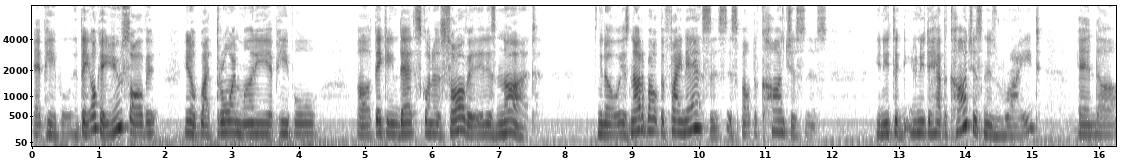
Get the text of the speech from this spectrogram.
at people and think, okay, you solve it, you know, by throwing money at people, uh, thinking that's going to solve it. And it's not. You know, it's not about the finances, it's about the consciousness. You need to you need to have the consciousness right and uh,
